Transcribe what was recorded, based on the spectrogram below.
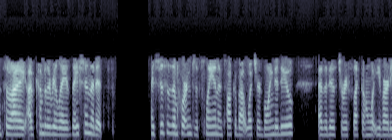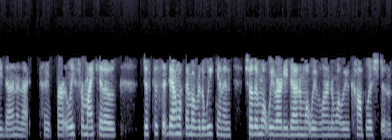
and so I, I've come to the realization that it's it's just as important to plan and talk about what you're going to do as it is to reflect on what you've already done and that for at least for my kiddos just to sit down with them over the weekend and show them what we've already done and what we've learned and what we've accomplished. And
